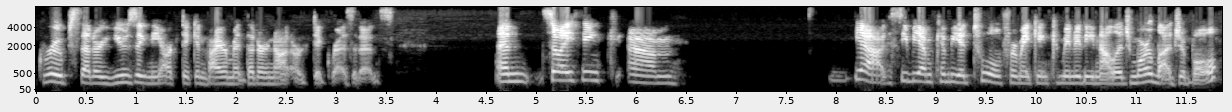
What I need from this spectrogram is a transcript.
groups that are using the Arctic environment that are not Arctic residents. And so I think, um, yeah, CBM can be a tool for making community knowledge more legible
